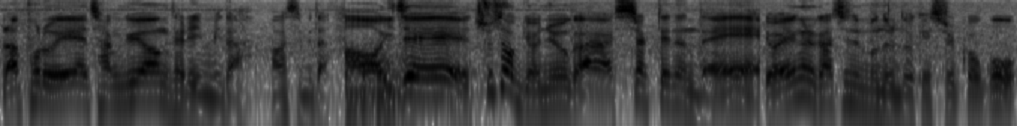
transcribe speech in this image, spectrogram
라포르의 장규영 대리입니다. 반갑습니다. 어, 이제 추석 연휴가 시작되는데 여행을 가시는 분들도 계실 거고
